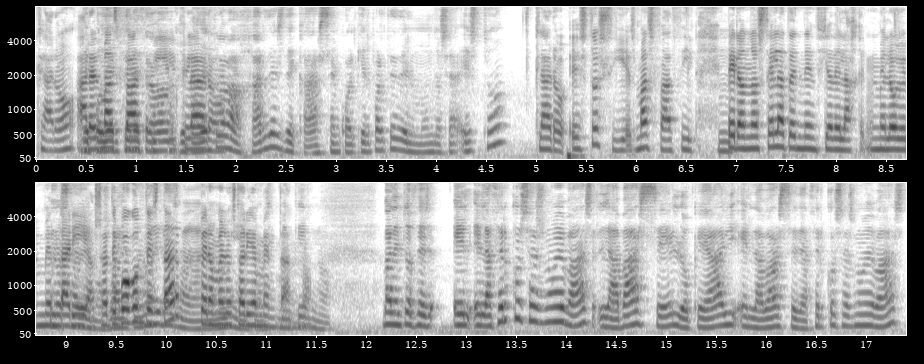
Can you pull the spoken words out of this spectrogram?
Claro, ahora es más fácil, de poder claro. trabajar desde casa, en cualquier parte del mundo. O sea, esto Claro, esto sí, es más fácil. Mm. Pero no sé la tendencia de la gente. Me lo inventaría. sabemos, o sea, te vale, puedo no contestar, pero me lo estaría inventando. Vale, entonces, el, el hacer cosas nuevas, la base, lo que hay en la base de hacer cosas nuevas,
